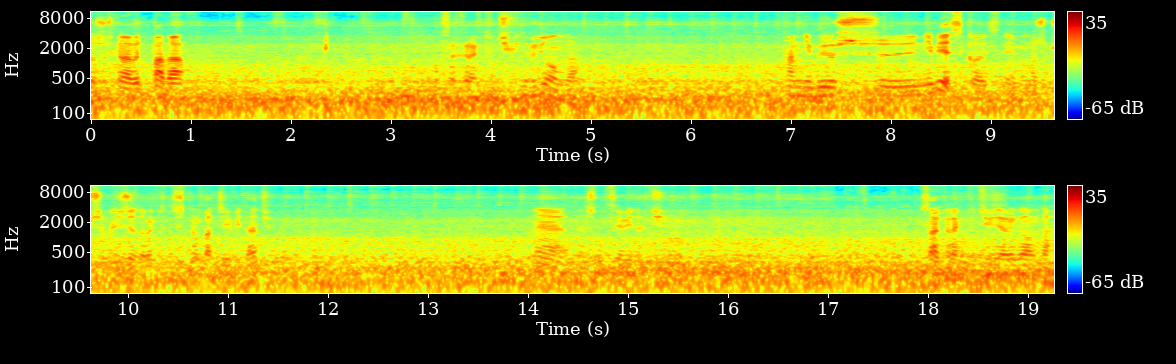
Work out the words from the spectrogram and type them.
troszeczkę nawet pada. Masakra jak to dziwnie wygląda. Tam niby już y, niebiesko jest, nie wiem, może przybliżę, to będzie coś tam bardziej widać. Nie, też nic nie widać. Masakra jak to dziwnie wygląda.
